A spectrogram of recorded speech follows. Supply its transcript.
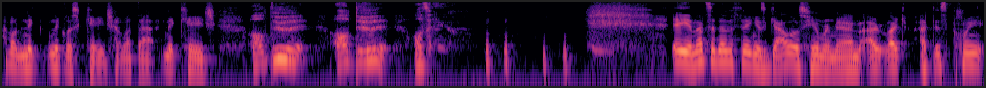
How about Nick Nicolas Cage? How about that? Nick Cage. I'll do it. I'll do it. I'll. Do Hey, and that's another thing is gallows humor, man. I like at this point,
